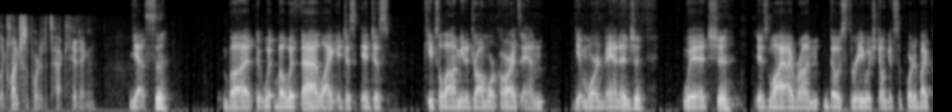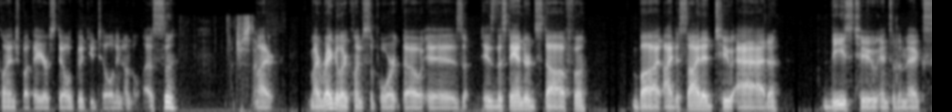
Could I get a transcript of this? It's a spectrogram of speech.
like clinch supported attack hitting. Yes, but but with that, like it just it just keeps allowing me to draw more cards and get more advantage, which is why I run those three, which don't get supported by clinch, but they are still good utility nonetheless. Interesting. My my regular clinch support though is is the standard stuff, but I decided to add these two into the mix.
